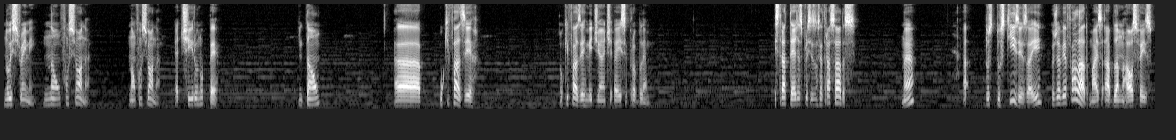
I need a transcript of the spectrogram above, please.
no streaming. Não funciona. Não funciona. É tiro no pé. Então, uh, o que fazer? O que fazer mediante a esse problema? Estratégias precisam ser traçadas, né? dos, dos teasers aí, eu já havia falado, mas a Blumhouse fez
